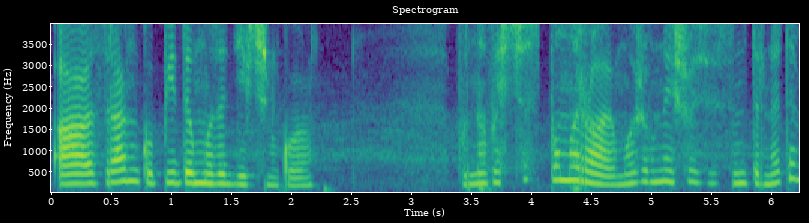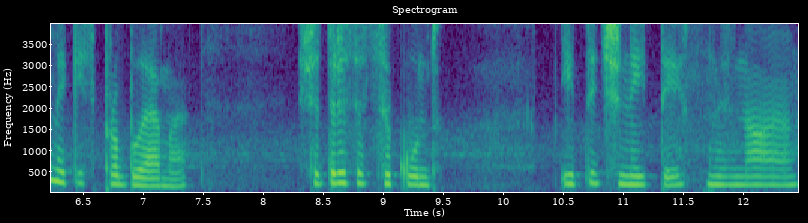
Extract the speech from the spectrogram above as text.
А зранку підемо за дівчинкою. Вона весь час помирає. Може, в неї щось з інтернетом якісь проблеми. Ще 30 секунд. Іти чи не йти, не знаю.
